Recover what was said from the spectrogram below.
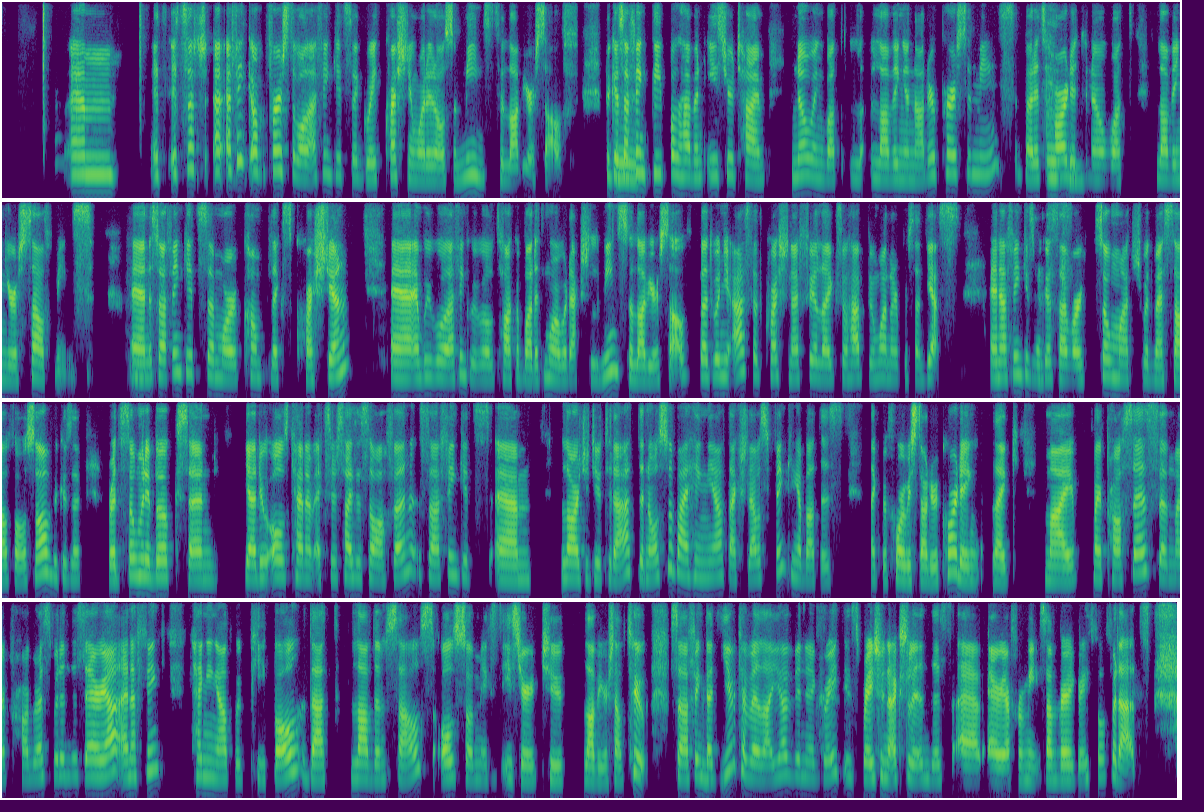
um it's it's such I think um, first of all I think it's a great question what it also means to love yourself because mm. I think people have an easier time knowing what loving another person means but it's mm-hmm. harder to know what loving yourself means. And mm. so I think it's a more complex question uh, and we will i think we will talk about it more what it actually means to love yourself. But when you ask that question i feel like so happy 100% yes. And i think it's yes. because i worked so much with myself also because i read so many books and yeah do all kind of exercises so often. So i think it's um largely due to that. And also by hanging out actually i was thinking about this like before we started recording like my my process and my progress within this area. And i think hanging out with people that love themselves also makes it easier to love yourself too. So i think that you camilla you have been a great inspiration actually in this uh, area for me. So i'm very grateful for that.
